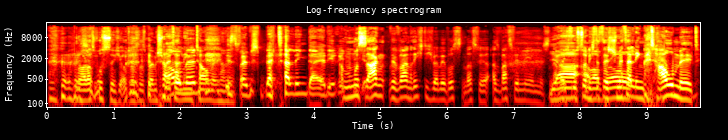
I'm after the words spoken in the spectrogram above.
Ja, das wusste ich auch, dass das beim Taumeln Schmetterling Taumeln ist heißt. beim Schmetterling daher die richtige. Aber man muss sagen, wir waren richtig, weil wir wussten, was wir, also was wir nehmen müssen. Ja, aber ich wusste doch nicht, aber dass der Bro. Schmetterling taumelt.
